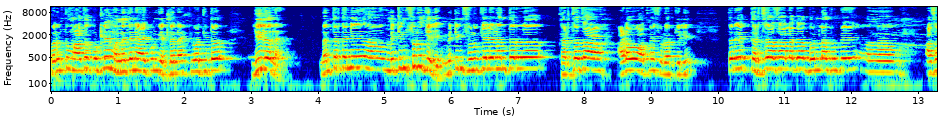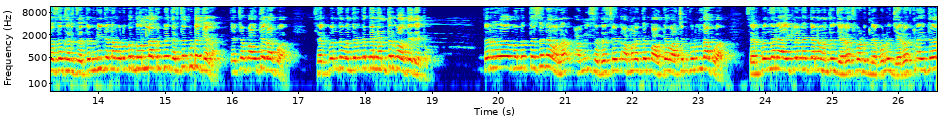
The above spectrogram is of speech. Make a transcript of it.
परंतु माझं कुठलंही म्हणणं त्यांनी ऐकून घेतलं नाही किंवा तिथं लिहिलं नाही. नंतर त्यांनी मिटिंग सुरू केली. मिटिंग सुरू केल्यानंतर खर्चाचा आढावा वाचण्यास सुरुवात केली. तर एक खर्च असा आला का दोन लाख रुपये अ, असा असा खर्च. तर मी त्यांना बोललो का दोन लाख रुपये खर्च कुठं केला? त्याच्या पावत्या दाखवा. सरपंच म्हणतात का त्यानंतर पावत्या देतो. तर म्हणलं तसं नाही होणार. आम्ही सदस्य आहेत आम्हाला त्या पावत्या वाचन करून दाखवा. सरपंचाने ऐकलं नाही त्यांना म्हणतो झेरॉक्स पाठवून द्या. बोलो झेरॉक्स नाही तर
